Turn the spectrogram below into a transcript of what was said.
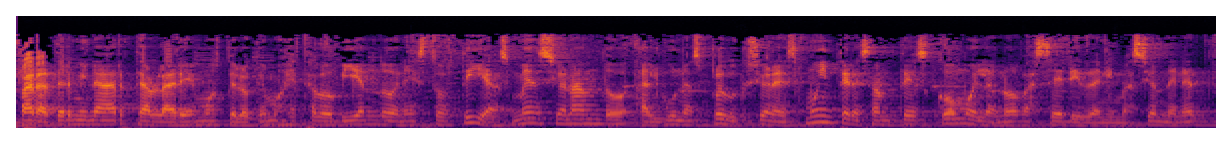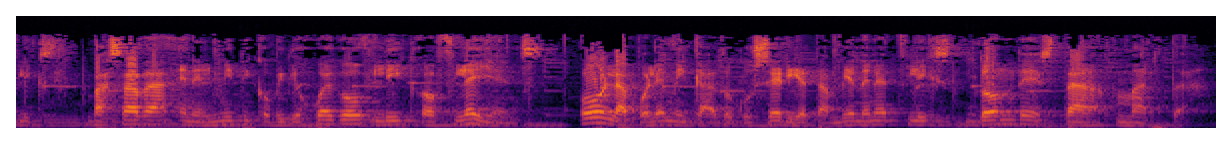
Para terminar, te hablaremos de lo que hemos estado viendo en estos días, mencionando algunas producciones muy interesantes como la nueva serie de animación de Netflix basada en el mítico videojuego League of Legends, o la polémica docuserie también de Netflix ¿Dónde está Marta?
